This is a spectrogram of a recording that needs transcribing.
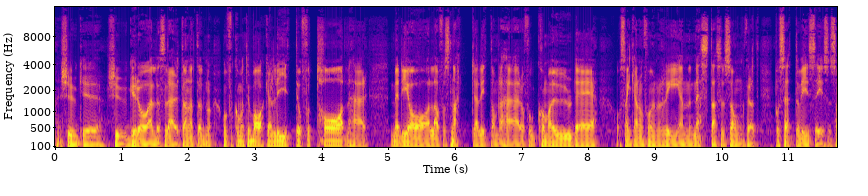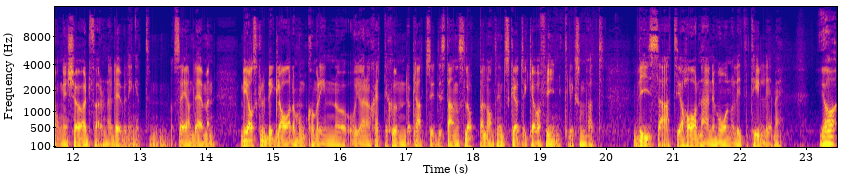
2020 då eller sådär utan att hon får komma tillbaka lite och få ta den här mediala och få snacka lite om det här och få komma ur det. Och sen kan hon få en ren nästa säsong för att på sätt och vis är ju säsongen körd för henne. Det är väl inget att säga om det men, men jag skulle bli glad om hon kommer in och, och gör en sjätte sjunde plats i distanslopp eller någonting. Det skulle jag tycka var fint liksom för att visa att jag har den här nivån och lite till i mig. Ja,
